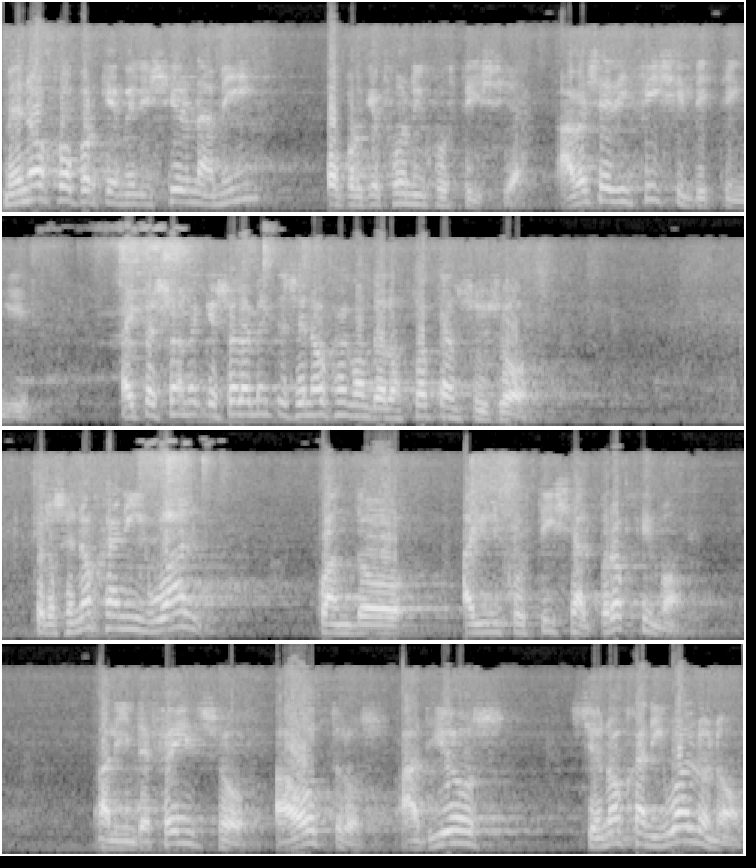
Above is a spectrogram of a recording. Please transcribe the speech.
¿Me enojo porque me lo hicieron a mí o porque fue una injusticia? A veces es difícil distinguir. Hay personas que solamente se enojan cuando los tocan su yo, pero se enojan igual cuando hay injusticia al prójimo, al indefenso, a otros, a Dios. ¿Se enojan igual o no?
